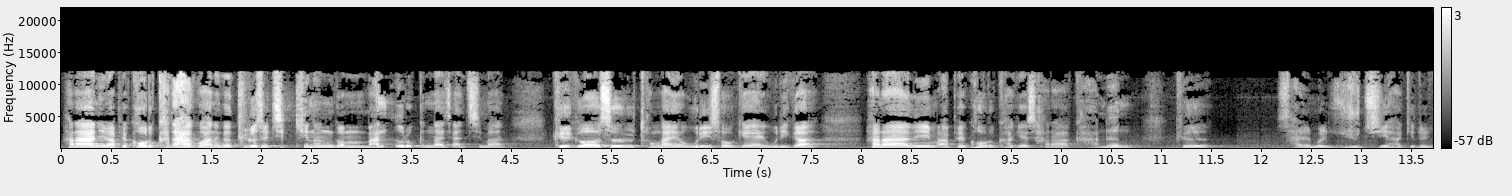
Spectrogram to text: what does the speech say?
하나님 앞에 거룩하다 하고 하는 건 그것을 지키는 것만으로 끝나지 않지만 그것을 통하여 우리 속에 우리가 하나님 앞에 거룩하게 살아가는 그 삶을 유지하기를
